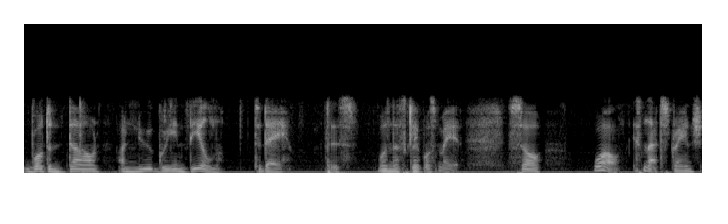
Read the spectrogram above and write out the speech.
voted down a new Green Deal today. This when this clip was made. So, well, isn't that strange?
